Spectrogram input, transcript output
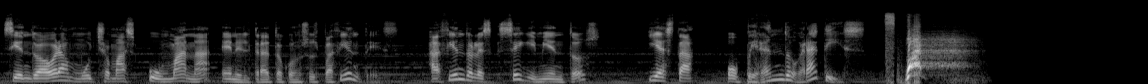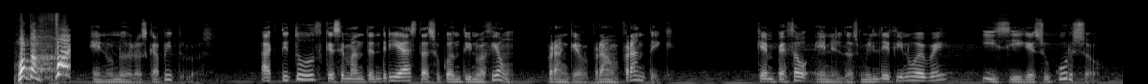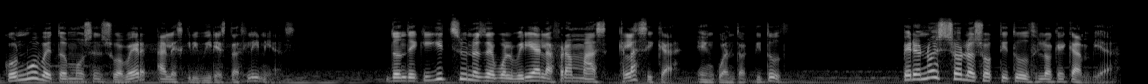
siendo ahora mucho más humana en el trato con sus pacientes, haciéndoles seguimientos y hasta operando gratis. En uno de los capítulos. Actitud que se mantendría hasta su continuación, Frankenfran Frantic, que empezó en el 2019 y sigue su curso, con nueve tomos en su haber al escribir estas líneas, donde Kigitsu nos devolvería la Fran más clásica en cuanto a actitud. Pero no es solo su actitud lo que cambia,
